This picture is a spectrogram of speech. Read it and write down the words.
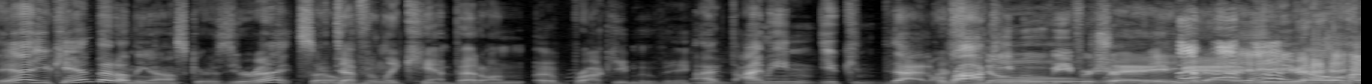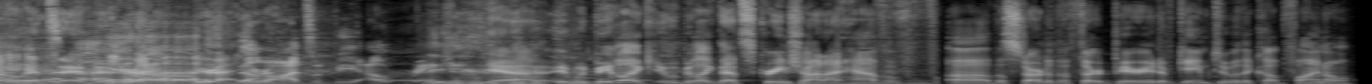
Yeah, you can bet on the Oscars. You're right. So You Definitely can't bet on a Rocky movie. I, I mean, you can that a There's Rocky no movie for sure. way, Yeah, you're right. Yeah, You you're know right. how it's ended, You're bro. right. You're right. The You're right. odds would be outrageous. yeah, it would be like it would be like that screenshot I have of uh, the start of the third period of Game Two of the Cup final,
